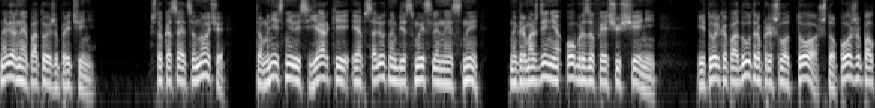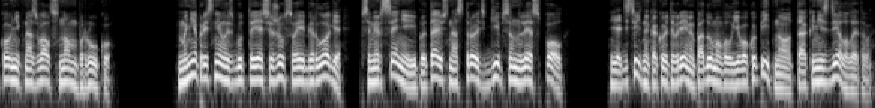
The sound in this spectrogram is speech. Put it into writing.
Наверное, по той же причине. Что касается ночи, то мне снились яркие и абсолютно бессмысленные сны, нагромождение образов и ощущений, и только под утро пришло то, что позже полковник назвал сном в руку. Мне приснилось, будто я сижу в своей берлоге в Сомерсене и пытаюсь настроить Гибсон Лес Пол. Я действительно какое-то время подумывал его купить, но так и не сделал этого.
